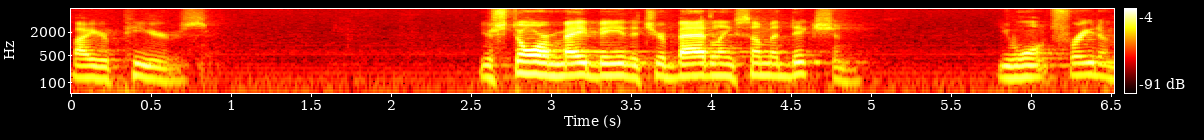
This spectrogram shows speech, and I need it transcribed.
by your peers. Your storm may be that you're battling some addiction. You want freedom,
